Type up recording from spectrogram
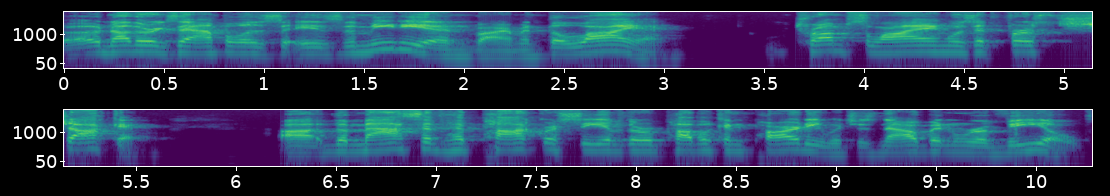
another example is is the media environment, the lying. Trump's lying was at first shocking. Uh, the massive hypocrisy of the Republican Party, which has now been revealed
